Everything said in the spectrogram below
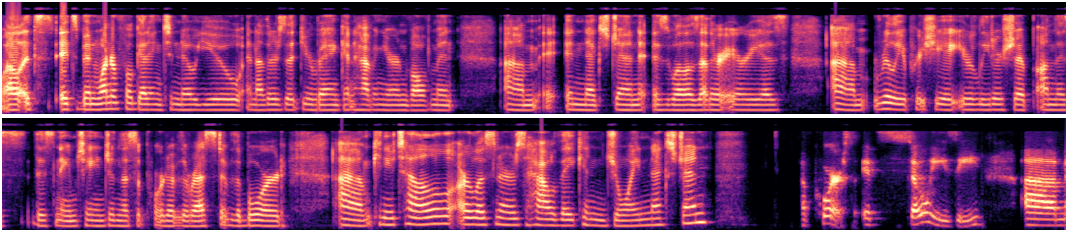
Well, it's it's been wonderful getting to know you and others at your bank and having your involvement um, in Next Gen as well as other areas. Um, really appreciate your leadership on this this name change and the support of the rest of the board. Um, can you tell our listeners how they can join Next Gen? Of course, it's so easy. Um,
